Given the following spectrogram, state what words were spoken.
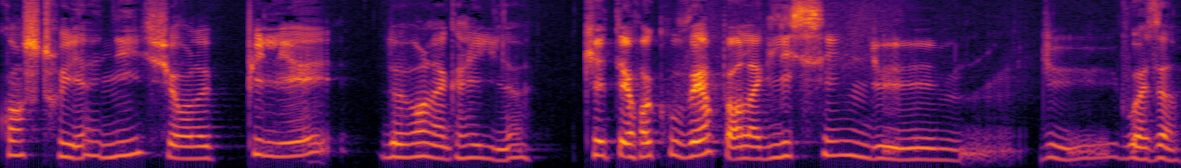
construit un nid sur le pilier devant la grille, qui était recouvert par la glycine du, du voisin.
